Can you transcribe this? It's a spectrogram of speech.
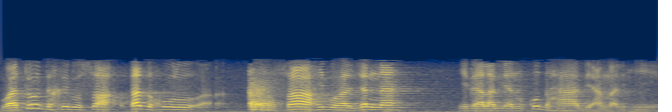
Wa tudkhilu tadkhulu sahibuhal jannah idza lam yanqudha bi amalihi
